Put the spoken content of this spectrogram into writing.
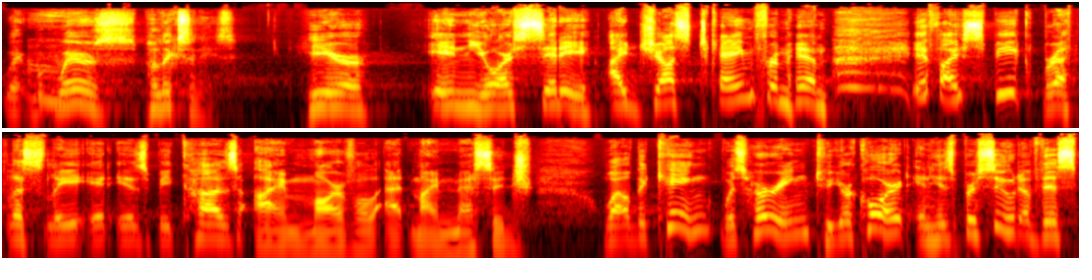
wait, where's Polixenes? Here in your city. I just came from him. If I speak breathlessly, it is because I marvel at my message. While the king was hurrying to your court in his pursuit of this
